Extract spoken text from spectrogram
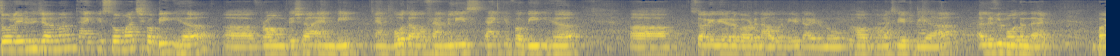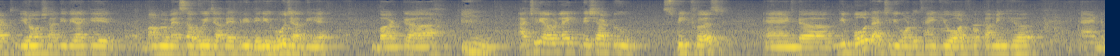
So, ladies and gentlemen, thank you so much for being here uh, from Disha and me and both our families. Thank you for being here. Uh, sorry, we are about an hour late. I don't know how, how much late we are. A little more than that. But you know, शादी ब्याह के मामलों में ऐसा हो ही जाता है इतनी देरी हो जाती है. But uh, actually, I would like Disha to speak first. And uh, we both actually want to thank you all for coming here and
